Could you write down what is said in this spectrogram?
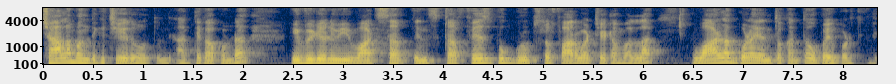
చాలా మందికి చేరువవుతుంది. అంతేకాకుండా ఈ వీడియోని మీ వాట్సాప్ ఇన్స్టా ఫేస్బుక్ గ్రూప్స్లో ఫార్వర్డ్ చేయడం వల్ల వాళ్ళకు కూడా ఎంతో కొంత ఉపయోగపడుతుంది.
